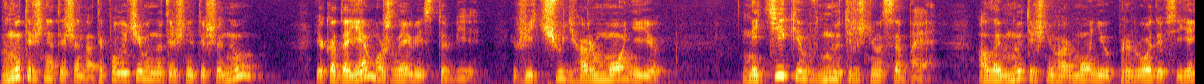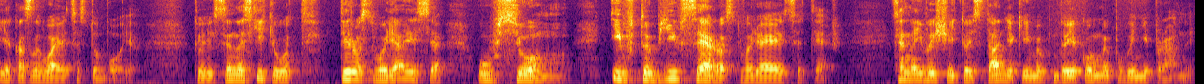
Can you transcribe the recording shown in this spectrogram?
Внутрішня тишина. Ти отримав внутрішню тишину, яка дає можливість тобі відчути гармонію не тільки внутрішнього себе, але й внутрішню гармонію природи всієї, яка зливається з тобою. Тобто це наскільки от ти розтворяєшся у всьому, і в тобі все розтворяється теж. Це найвищий той стан, який ми, до якого ми повинні прагнути.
